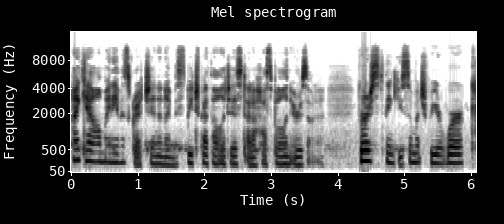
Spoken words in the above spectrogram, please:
Hi, Cal. My name is Gretchen, and I'm a speech pathologist at a hospital in Arizona. First, thank you so much for your work.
